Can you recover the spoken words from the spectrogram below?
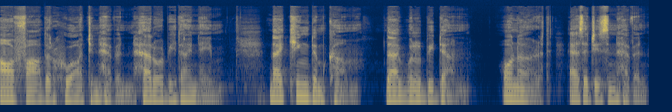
Our Father who art in heaven, hallowed be thy name. Thy kingdom come, thy will be done, on earth as it is in heaven.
